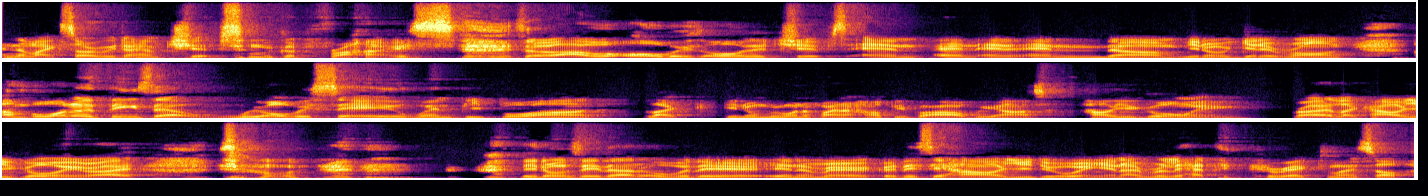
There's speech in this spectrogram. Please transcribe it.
And I'm like, sorry, we don't have chips. And we got fries. So I will always order chips and, and, and, and um, you know, get it wrong. Um, but one of the things that we always say when people are like, you know, we want to find out how people are, we ask, how are you going? Right? Like, how are you going? Right? So, they don't say that over there in America. They say, How are you doing? And I really had to correct myself.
